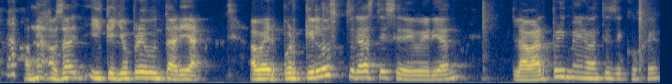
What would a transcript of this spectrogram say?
Ajá, o sea, y que yo preguntaría, a ver, ¿por qué los trastes se deberían lavar primero antes de coger?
